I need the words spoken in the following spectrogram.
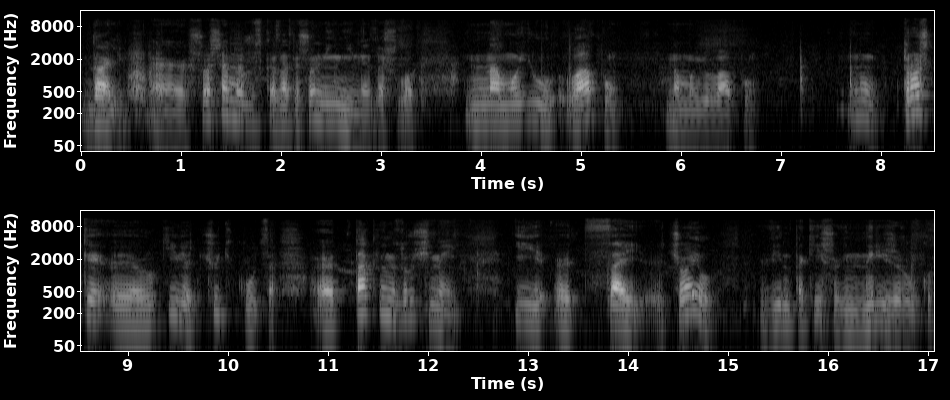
Далі, е, що ще можу сказати, що мені не зайшло? На мою лапу, на мою лапу, ну, трошки е, руків'я чуть куца. Е, так він зручний. І е, цей чойл, він такий, що він не ріже руку.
